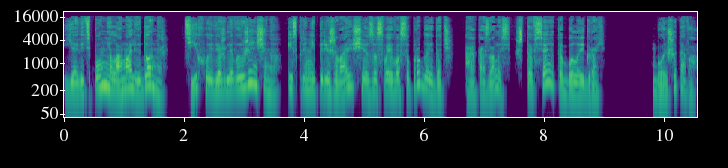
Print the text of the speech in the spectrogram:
Я ведь помнила Амалию Дормер, тихую, вежливую женщину, искренне переживающую за своего супруга и дочь, а оказалось, что все это было игрой. Больше того,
